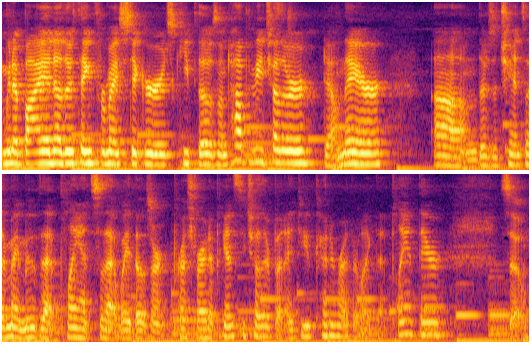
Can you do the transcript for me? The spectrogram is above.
I'm gonna buy another thing for my stickers, keep those on top of each other down there. Um, there's a chance I might move that plant so that way those aren't pressed right up against each other, but I do kind of rather like that plant there. So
